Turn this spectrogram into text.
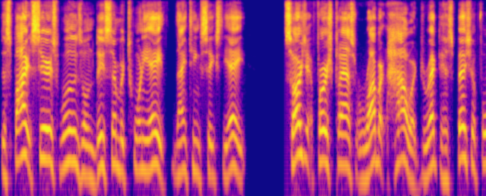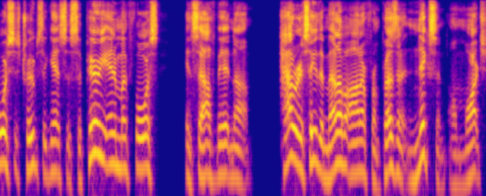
despite serious wounds on December 28, 1968, Sergeant First Class Robert Howard directed his Special Forces troops against a superior enemy force in South Vietnam. Howard received the Medal of Honor from President Nixon on March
